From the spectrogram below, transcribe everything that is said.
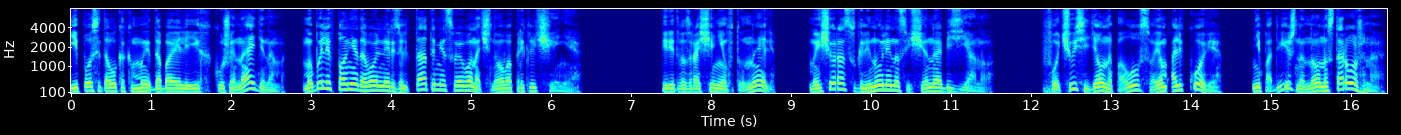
и после того, как мы добавили их к уже найденным, мы были вполне довольны результатами своего ночного приключения. Перед возвращением в туннель мы еще раз взглянули на священную обезьяну. Фочу сидел на полу в своем алькове, неподвижно, но настороженно,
